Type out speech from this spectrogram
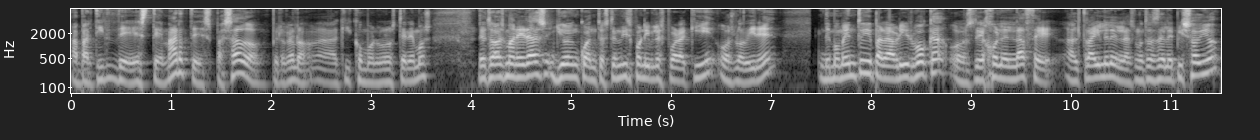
a partir de este martes pasado. Pero claro, aquí como no los tenemos. De todas maneras, yo en cuanto estén disponibles por aquí, os lo diré. De momento y para abrir boca, os dejo el enlace al tráiler en las notas del episodio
